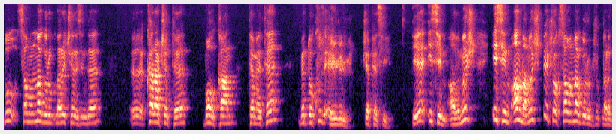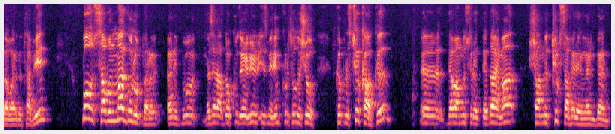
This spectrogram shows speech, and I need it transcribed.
bu savunma grupları içerisinde e, Karaçete, Volkan, TMT ve 9 Eylül cephesi diye isim almış. İsim almamış birçok savunma grupçukları da vardı tabii. Bu savunma grupları hani bu mesela 9 Eylül İzmir'in kurtuluşu Kıbrıs Türk halkı e, devamlı surette daima şanlı Türk zaferlerinden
